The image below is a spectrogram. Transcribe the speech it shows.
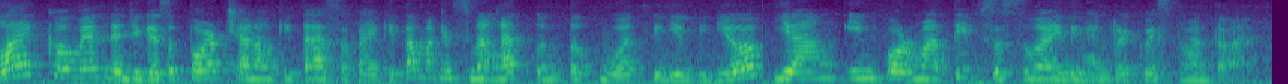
like, comment, dan juga support channel kita supaya kita makin semangat untuk buat video-video yang informatif sesuai dengan request teman-teman.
